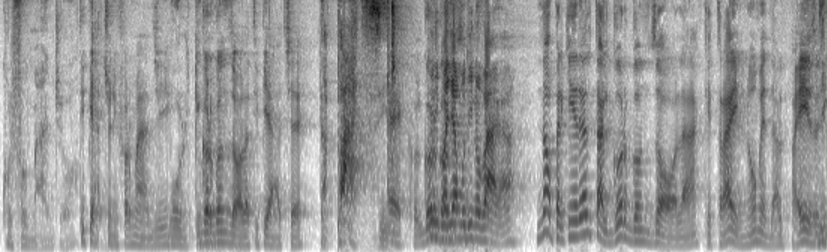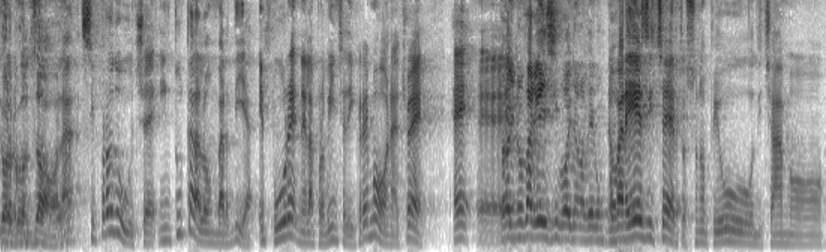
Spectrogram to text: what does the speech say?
Col formaggio. Ti piacciono i formaggi? Molto. Il gorgonzola ti piace? Da pazzi! Ecco, il Quindi gorgonzola- parliamo di Novara? No, perché in realtà il gorgonzola, che trae il nome dal paese di, Di gorgonzola, Gorgonzola. si produce in tutta la Lombardia, eppure nella provincia di Cremona, cioè è... eh, Però i novaresi vogliono avere un po'... Novaresi, certo, sono più, diciamo,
